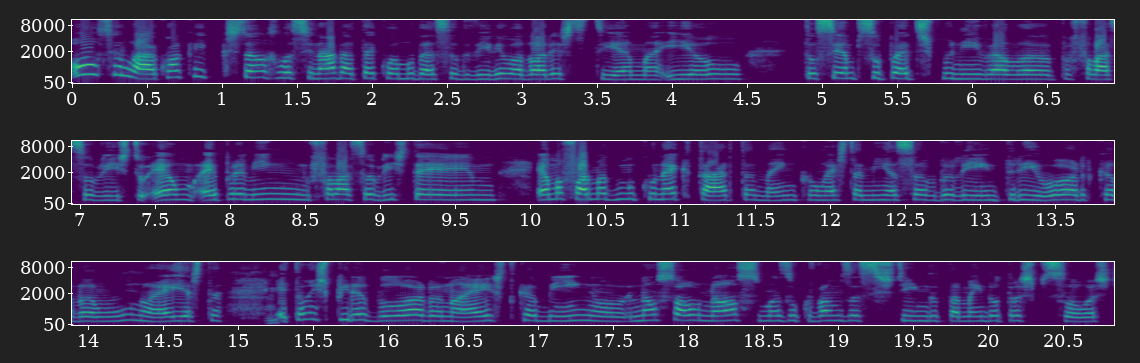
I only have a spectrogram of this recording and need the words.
ou sei lá, qualquer questão relacionada até com a mudança de vida, eu adoro este tema e eu estou sempre super disponível uh, para falar sobre isto. É, um, é para mim, falar sobre isto é, é uma forma de me conectar também com esta minha sabedoria interior de cada um, não é? Este, é tão inspirador, não é? Este caminho, não só o nosso, mas o que vamos assistindo também de outras pessoas.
